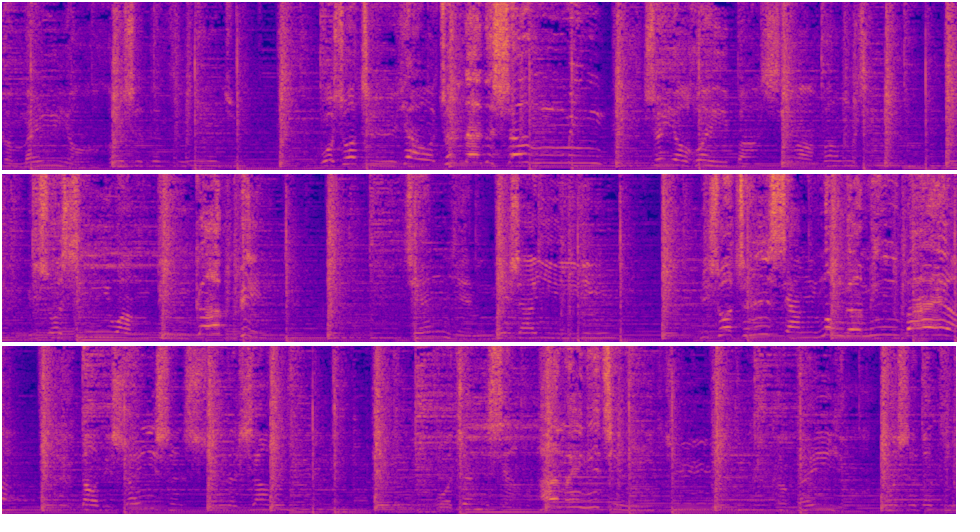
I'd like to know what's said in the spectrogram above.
可没有合适的字句。我说只要存在的生命，谁又会把希望放弃？你说希望顶个屁，钱也没啥意义。你说只想弄个明白啊。到底谁是谁的上帝？我真想安慰你几句，可没有合适的字句。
